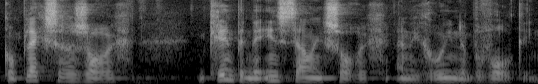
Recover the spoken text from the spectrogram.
complexere zorg, een krimpende instellingszorg en een groeiende bevolking.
